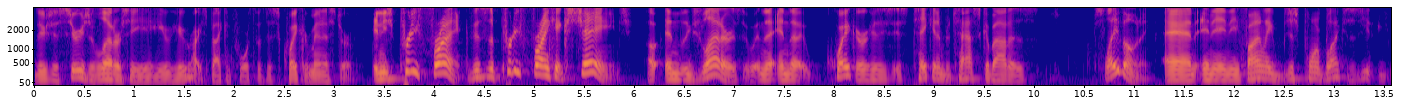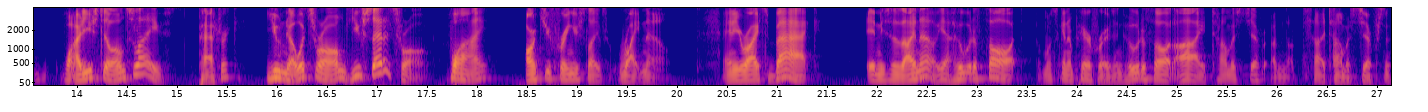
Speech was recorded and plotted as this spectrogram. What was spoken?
there's a series of letters he, he he writes back and forth with this Quaker minister, and he's pretty frank. This is a pretty frank exchange uh, in these letters. In the, in the Quaker is, is taking him to task about his slave owning, and and, and he finally just point blank says, "Why do you still own slaves, Patrick? You know it's wrong. You've said it's wrong. Why aren't you freeing your slaves right now?" And he writes back and he says, I know, yeah, who would have thought, I'm just going to paraphrasing, who would have thought I, Thomas Jefferson, I'm not, I, Thomas Jefferson,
